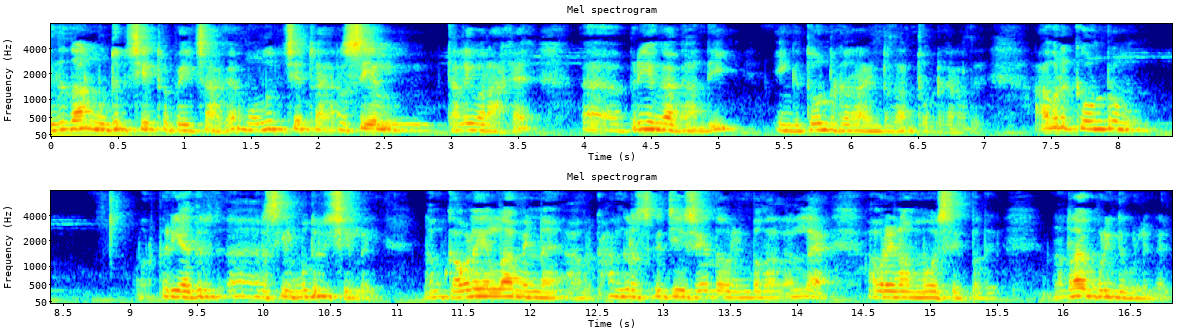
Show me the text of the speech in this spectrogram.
இதுதான் முதிர்ச்சியற்ற பேச்சாக முதிர்ச்சியற்ற அரசியல் தலைவராக பிரியங்கா காந்தி இங்கு தோன்றுகிறார் என்று தான் தோன்றுகிறது. அவருக்கு ஒன்றும் ஒரு பெரிய அதிர் அரசியல் முதிர்ச்சி இல்லை. நம் கவலையெல்லாம் என்ன? அவர் காங்கிரஸ் கட்சியை சேர்ந்தவர் என்பதால் அல்ல அவரை நாம் விமர்சிப்பது. நன்றாக புரிந்து கொள்ளுங்கள்.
